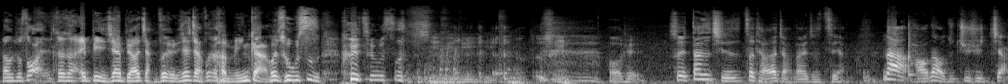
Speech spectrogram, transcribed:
然后我就说哎，真的哎，B 你现在不要讲这个，你现在讲这个很敏感，会出事，会出事。OK，所以但是其实这条要讲大概就是这样。那好，那我就继续讲，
